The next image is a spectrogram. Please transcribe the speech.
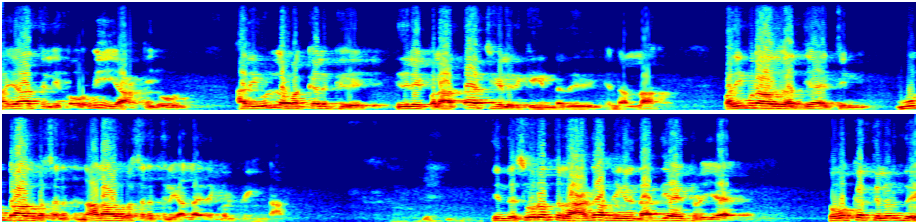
ஆயாத்தில் கௌமி யாக்கிலூன் அறிவுள்ள மக்களுக்கு இதிலே பல அத்தாட்சிகள் இருக்குகின்றது என்று அல்லாஹ் பதிமூணாவது அத்தியாயத்தின் மூன்றாவது வசனத்தில் நாலாவது வசனத்திலே அல்லாஹ் இதை குறிப்பிடுகின்றான். இந்த சூரத்து ராக அப்படிங்கிற இந்த அத்தியாயத்துடைய துவக்கத்திலிருந்து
